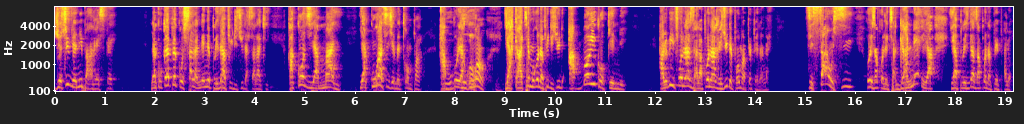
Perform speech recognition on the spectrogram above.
Je suis venu par respect. Nakokai mpe kosala ndenge président afrique du sud asalaki. À cause ya mai ya courant si je me trompe pas. Aboya courant. ya quartier moko na afrique du sud aboyi kokende. Alobi il faut nazala mpo na résoudre problème ya pepe na ngai c'est ça aussi. Oyo eza kolekisa grandeur ya, ya président aza mpona peuple. Alors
